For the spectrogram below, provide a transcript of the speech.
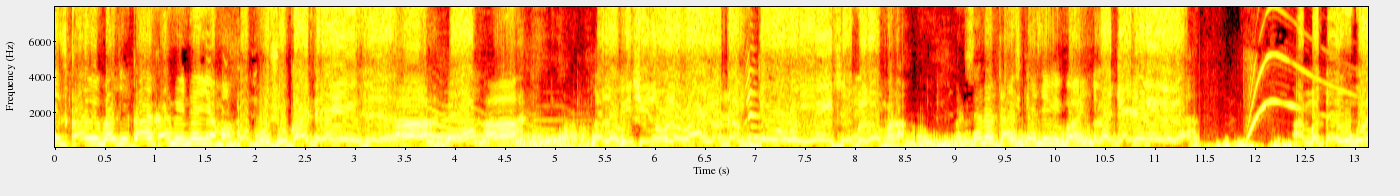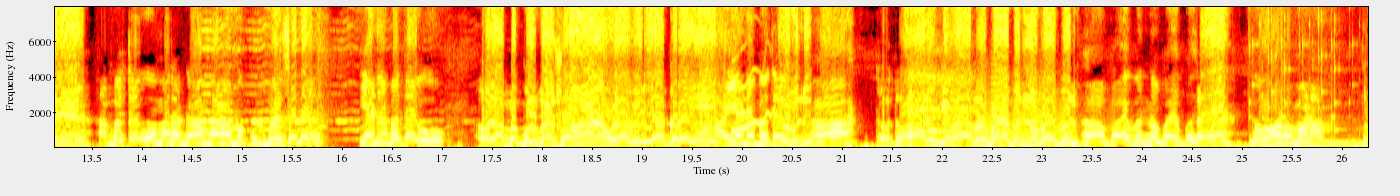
એ જ ખામી બાકી કાંઈ ખામી નહીં એમાં. ભૂસું કાતરા જેવી છે. હા. હા? એટલે વીસી નો ઓલો વાયલો ડંક કેવો એ છે ભલે હમણાં. પણ છે ને ટાસકા જેવી ભાઈ એટલે ક્યાંથી લેલા આ બતાવ્યું કોઈને? આ બતાવ્યું અમારા ગામ વાળા બકુલભાઈ છે ને એને બતાવ્યું. ઓલા બકુલભાઈ સોહાણ ઓલા વિડિયા કરે ઈ. એને બતાવ્યું. હા. તો તો સારું કેવાય આપણો ભાઈબંધ નો ભાઈબંધ. હા ભાઈબંધ નો ભાઈબંધ. હે? બહુ સારો માણા તો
